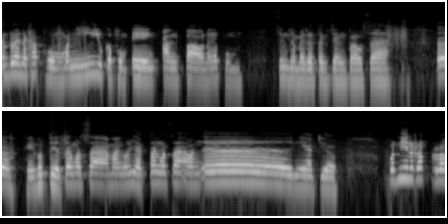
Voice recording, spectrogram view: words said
กันด้วยนะครับ ผมวันนี้อยู่กับผมเองอังเปานะครับผม ซึ่งทำไมเราตั้งจังเปาซาเออ เห็นคนเตือนตั้งวัซามั่งก็อยากตั้งวัซามั่งเออเงียเจียววันนี้นะครับเรา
